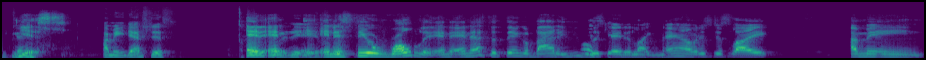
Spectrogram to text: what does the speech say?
Okay. Yes. I mean, that's just and and, it is. and it's still rolling and and that's the thing about it you look at it like now and it's just like i mean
